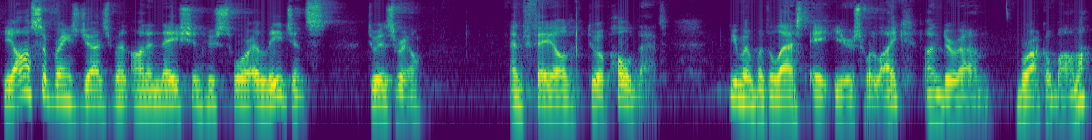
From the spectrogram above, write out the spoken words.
he also brings judgment on a nation who swore allegiance to Israel and failed to uphold that. You remember what the last eight years were like under um, Barack Obama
